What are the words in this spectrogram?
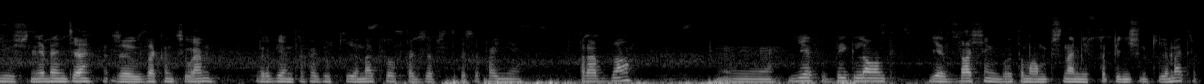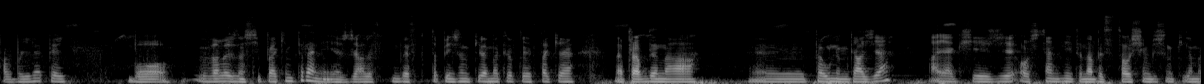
już nie będzie, że już zakończyłem. Zrobiłem trochę tych kilometrów, także wszystko się fajnie sprawdza. Yy, Jest wygląd, jest zasięg, bo to mam przynajmniej 150 km albo i lepiej. bo w zależności po jakim terenie jeżdżę, ale mówię 150 km to jest takie naprawdę na yy, pełnym gazie, a jak się jeździ oszczędniej to nawet 180 km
